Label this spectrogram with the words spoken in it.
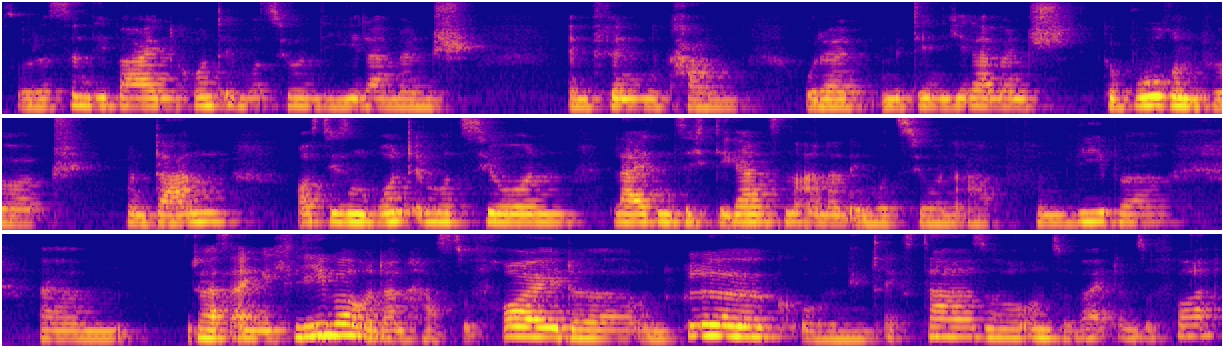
So, das sind die beiden Grundemotionen, die jeder Mensch empfinden kann oder mit denen jeder Mensch geboren wird. Und dann aus diesen Grundemotionen leiten sich die ganzen anderen Emotionen ab. Von Liebe. Ähm, du hast eigentlich Liebe und dann hast du Freude und Glück und Ekstase und so weiter und so fort.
